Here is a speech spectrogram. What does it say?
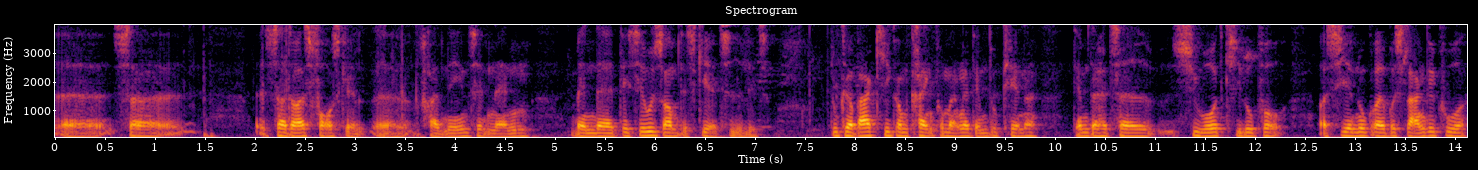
øh, så, så er der også forskel øh, fra den ene til den anden. Men øh, det ser ud som, det sker tidligt. Du kan jo bare kigge omkring på mange af dem, du kender. Dem, der har taget 7-8 kilo på og siger, nu går jeg på slankekur.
